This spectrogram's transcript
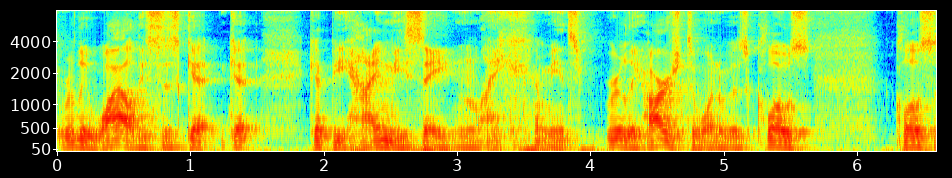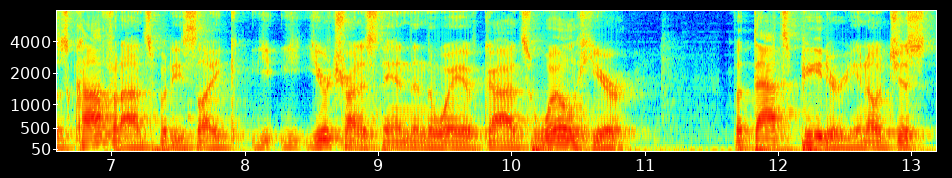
really wild. He says, "Get, get, get behind me, Satan!" Like, I mean, it's really harsh to one of his close, closest confidants. But he's like, "You're trying to stand in the way of God's will here." But that's Peter, you know, just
